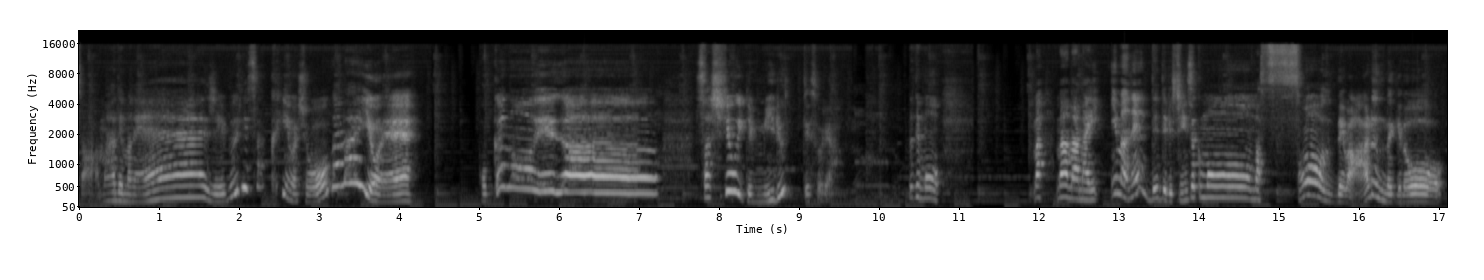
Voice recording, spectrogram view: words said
さあ、まあでもね、ジブリ作品はしょうがないよね。他の映画、差し置いて見るってそりゃ。だってもう、ま、まあまあまあ、今ね、出てる新作も、まあそうではあるんだけど、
